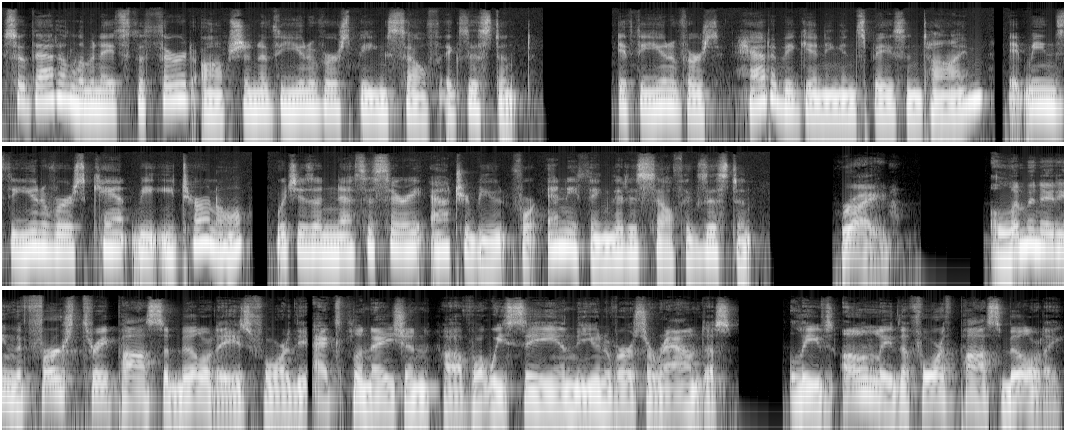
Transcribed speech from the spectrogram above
so that eliminates the third option of the universe being self existent. If the universe had a beginning in space and time, it means the universe can't be eternal, which is a necessary attribute for anything that is self existent. Right. Eliminating the first three possibilities for the explanation of what we see in the universe around us leaves only the fourth possibility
